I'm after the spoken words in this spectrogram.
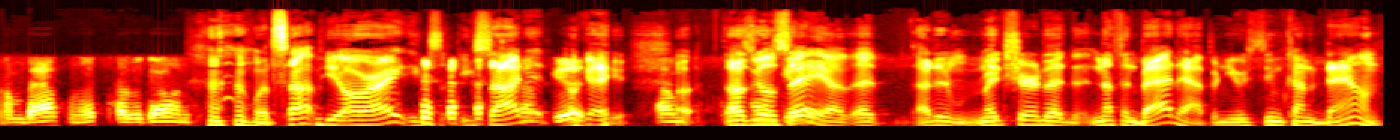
I'm back, Nick. How's it going? What's up? You all right? Excited? okay. I'm, uh, I was going to say, I, I, I, didn't make sure that nothing bad happened. You seem kind of down.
